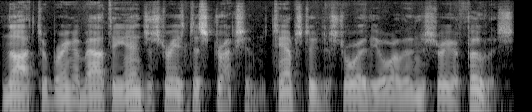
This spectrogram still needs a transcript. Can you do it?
not to bring about the industry's destruction. Attempts to destroy the oil industry are foolish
